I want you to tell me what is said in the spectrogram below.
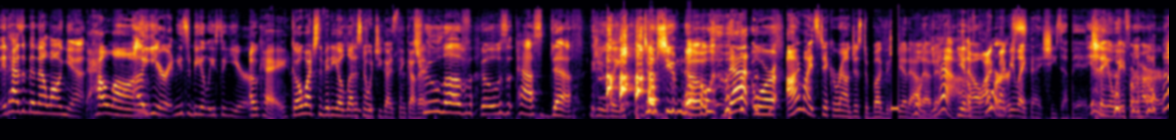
it hasn't been that long yet. How long? A year. It needs to be at least a year. Okay, go watch the video. Let us know what you guys think of it. True love goes past death, Julie. Don't you know? that or I might stick around just to bug the shit out Well, of yeah, it. You know, I might be like that. She's a bitch. Stay away from her.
